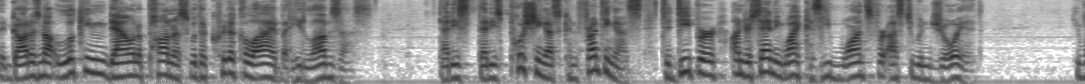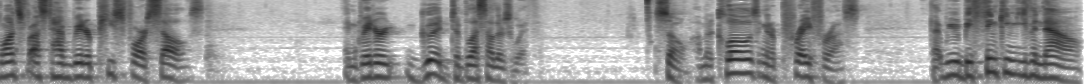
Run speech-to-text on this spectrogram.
that God is not looking down upon us with a critical eye, but He loves us. That he's, that he's pushing us, confronting us to deeper understanding. Why? Because He wants for us to enjoy it. He wants for us to have greater peace for ourselves and greater good to bless others with. So I'm going to close. I'm going to pray for us that we would be thinking even now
